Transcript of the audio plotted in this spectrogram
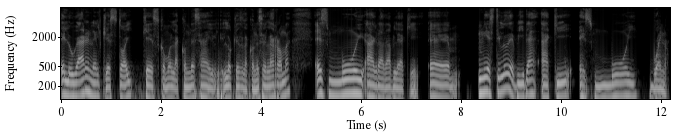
el lugar en el que estoy, que es como la Condesa y lo que es la Condesa de la Roma, es muy agradable aquí. Em, mi estilo de vida aquí es muy bueno.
